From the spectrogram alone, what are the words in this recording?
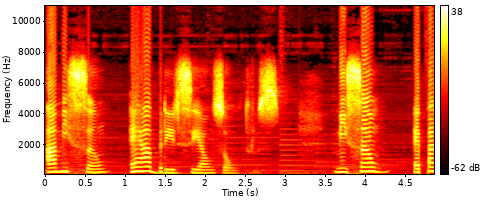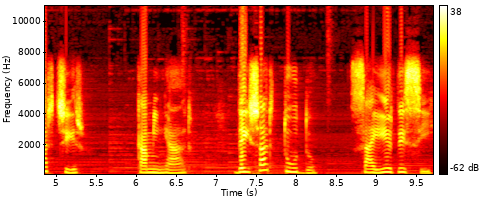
a missão é abrir-se aos outros. Missão é partir caminhar, deixar tudo, sair de si,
